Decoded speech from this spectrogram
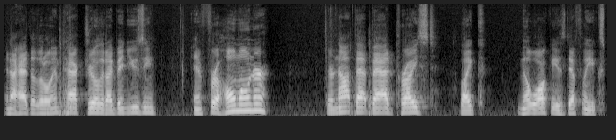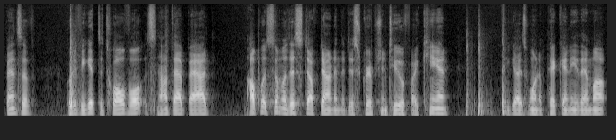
and I had the little impact drill that I've been using and for a homeowner, they're not that bad priced. Like Milwaukee is definitely expensive, but if you get the 12 volt, it's not that bad. I'll put some of this stuff down in the description too if I can, if you guys want to pick any of them up.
